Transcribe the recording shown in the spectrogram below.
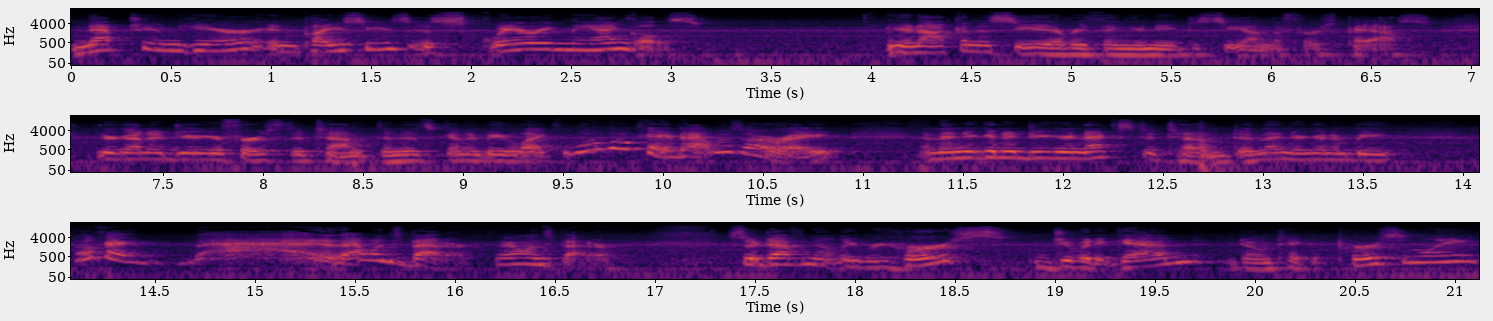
Neptune here in Pisces is squaring the angles. You're not to see everything you need to see on the first pass. You're to do your first attempt, and it's to be like, well, okay, that was all right. And then you're to do your next attempt, and then you're to be, okay, ah, that one's better. That one's better. So definitely rehearse, do it again. Don't take it personally.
